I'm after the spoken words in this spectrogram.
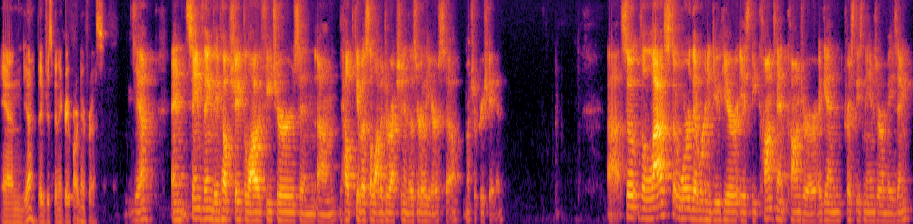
And yeah they've just been a great partner for us. Yeah. And same thing they've helped shape a lot of features and um, helped give us a lot of direction in those early years so much appreciated uh, so the last award that we're going to do here is the Content Conjurer. Again, Chris, these names are amazing.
